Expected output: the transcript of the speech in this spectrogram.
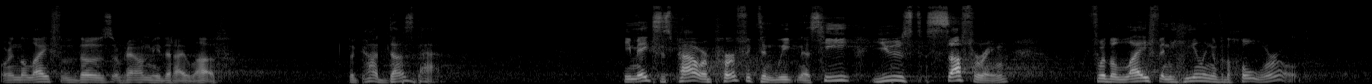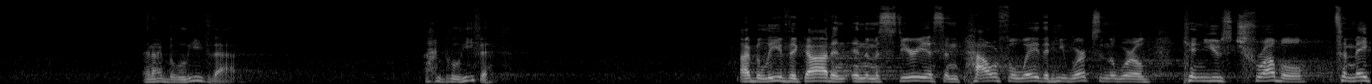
or in the life of those around me that I love. But God does that. He makes his power perfect in weakness. He used suffering for the life and healing of the whole world. And I believe that. I believe it. I believe that God, in, in, the mysterious and powerful way that He works in the world, can use trouble to make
